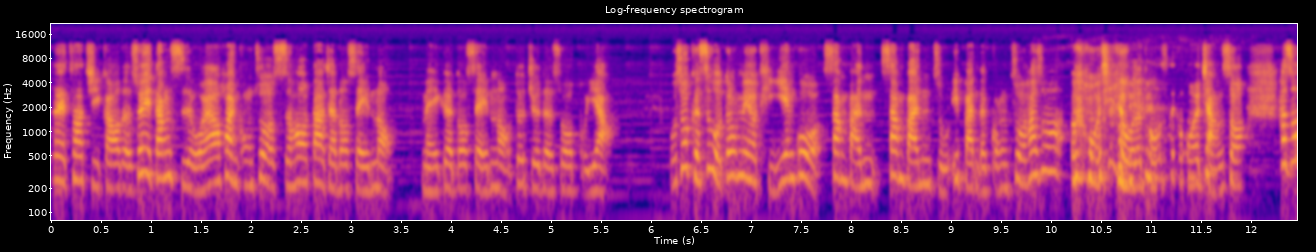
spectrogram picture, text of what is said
对，超级高的。所以当时我要换工作的时候，大家都 say no，每一个都 say no，都觉得说不要。我说，可是我都没有体验过上班上班族一般的工作。他说，我记得我的同事跟我讲说，他说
